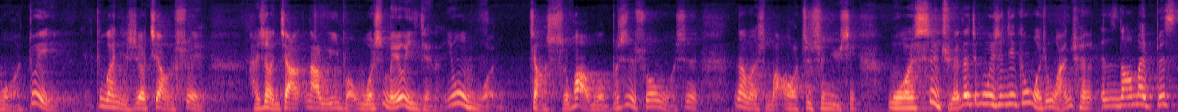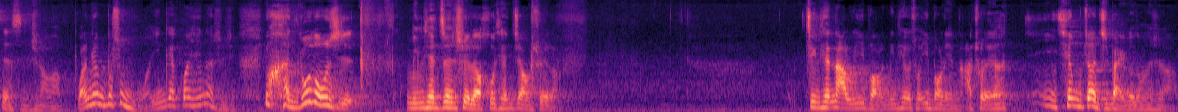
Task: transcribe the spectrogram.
我对不管你是要降税还是要加纳入医保，我是没有意见的，因为我讲实话，我不是说我是那么什么哦支持女性，我是觉得这个卫生巾跟我就完全 is not my business，你知道吗？完全不是我应该关心的事情，有很多东西，明天征税了，后天降税了。今天纳入医保，明天又从医保里拿出来，一千不知道几百个东西了，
